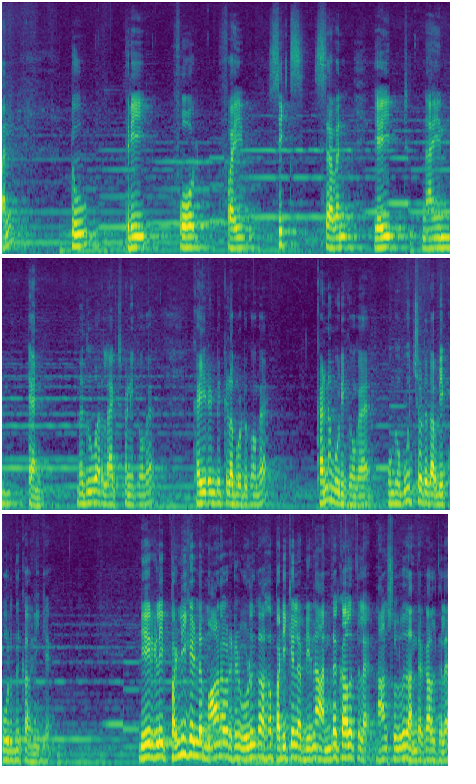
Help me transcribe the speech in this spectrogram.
One two three four five six seven eight nine ten மெதுவாக ரிலாக்ஸ் பண்ணிக்கோங்க. கை ரெண்டு கீழே போட்டுக்கோங்க. கண்ணை மூடிக்கோங்க. உங்கள் மூச்சோடத்தை அப்படியே கூர்ந்து கவனிங்க. நேர்களை பள்ளிகளில் மாணவர்கள் ஒழுங்காக படிக்கலை அப்படின்னா அந்த காலத்தில் நான் சொல்வது அந்த காலத்தில்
